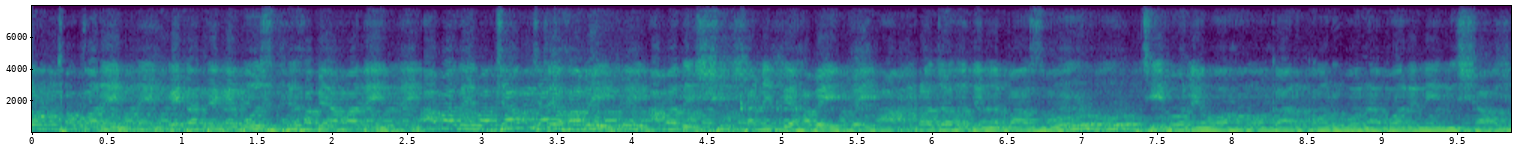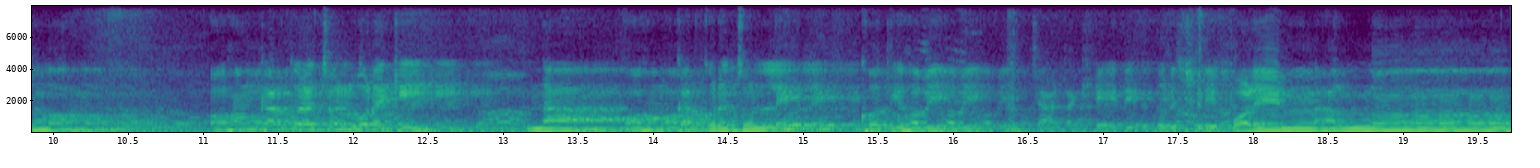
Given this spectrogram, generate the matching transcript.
লক্ষ্য করেন। এটা থেকে বুঝতে হবে আমাদের। আমাদের জানতে হবে আমাদের শিক্ষা নিতে হবে। আমরা যতদিন বাঁচবো জীবনে অহংকার করব না বলেন ইনশাআল্লাহ। অহংকার করে চলবো নাকি? না অহংকার করে চললে ক্ষতি হবে। চাটা খেয়ে সরে পড়েন। আল্লাহ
